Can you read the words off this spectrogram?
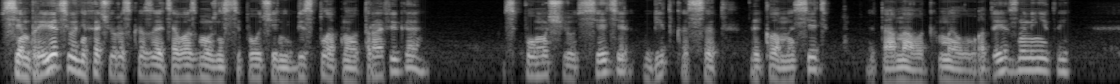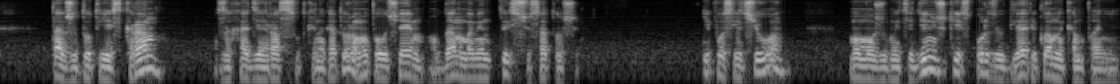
Всем привет! Сегодня хочу рассказать о возможности получения бесплатного трафика с помощью сети BitCassette. Рекламная сеть, это аналог Mail AD знаменитый. Также тут есть кран, заходя раз в сутки на котором мы получаем в данный момент 1000 сатоши. И после чего мы можем эти денежки использовать для рекламной кампании.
